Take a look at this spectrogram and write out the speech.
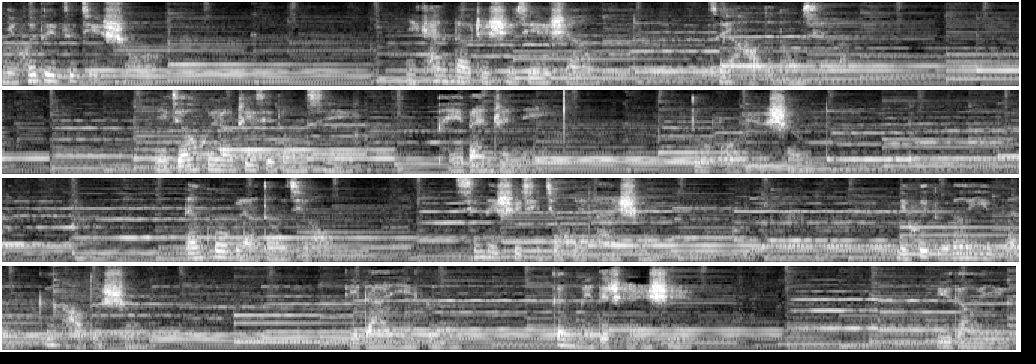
你会对自己说：“你看到这世界上最好的东西了。”你将会让这些东西陪伴着你度过余生。但过不了多久，新的事情就会发生。你会读到一本更好的书，抵达一个更美的城市，遇到一个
